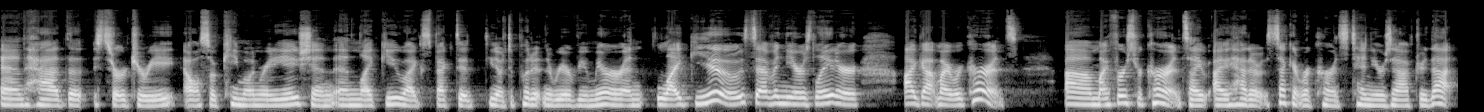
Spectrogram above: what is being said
and had the surgery, also chemo and radiation. And like you, I expected, you know, to put it in the rearview mirror. And like you, seven years later, I got my recurrence. Um, my first recurrence. I, I had a second recurrence 10 years after that.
